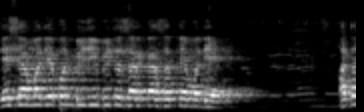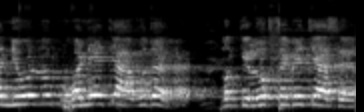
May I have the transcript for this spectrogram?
देशामध्ये पण बीजेपीचं सरकार सत्तेमध्ये आहे. आता निवडणूक होण्याच्या अगोदर मग ते लोकसभेचे असेल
